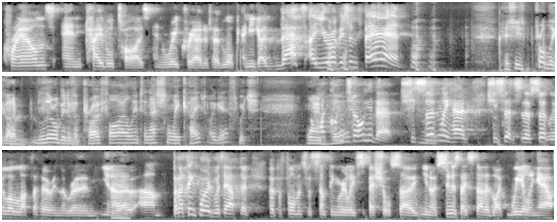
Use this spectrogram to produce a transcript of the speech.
crowns and cable ties and recreated her look. And you go, that's a Eurovision fan. Because she's probably got a little bit of a profile internationally, Kate, I guess, which I couldn't tell you that. She certainly had. She said there's certainly a lot of love for her in the room, you know. Yeah. Um, but I think word was out that her performance was something really special. So you know, as soon as they started like wheeling out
